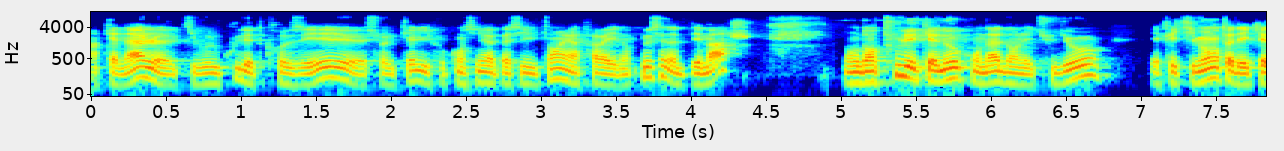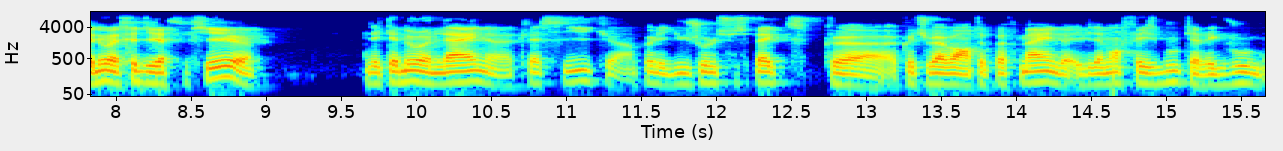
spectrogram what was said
un canal qui vaut le coup d'être creusé, euh, sur lequel il faut continuer à passer du temps et à travailler. Donc nous, c'est notre démarche. Donc dans tous les canaux qu'on a dans les studios, effectivement, tu as des canaux assez diversifiés. Les canaux online euh, classiques, un peu les usual suspects que, euh, que tu vas avoir en top of mind, évidemment Facebook avec vous,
